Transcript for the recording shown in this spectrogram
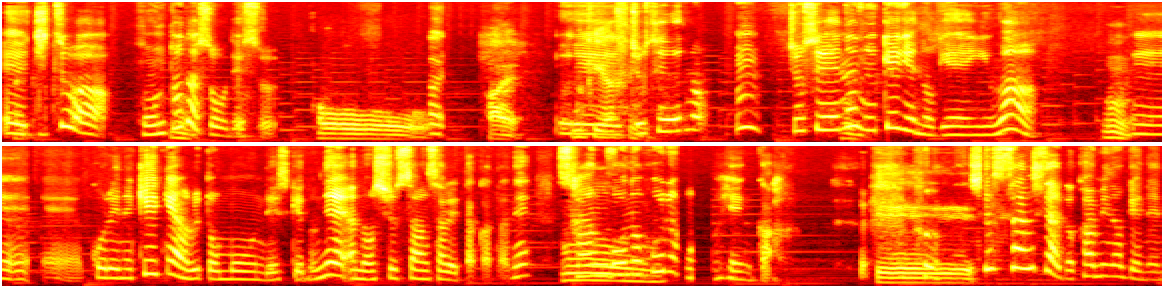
えーはい実は本当だそうです。おー。はいはい。えー女性の、うん、女性の抜け毛の原因は、うん。えーえーこれね、経験あると思うんですけどね、あの、出産された方ね、うん産後のホルモンの変化。えー、出産した後髪の毛ね、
